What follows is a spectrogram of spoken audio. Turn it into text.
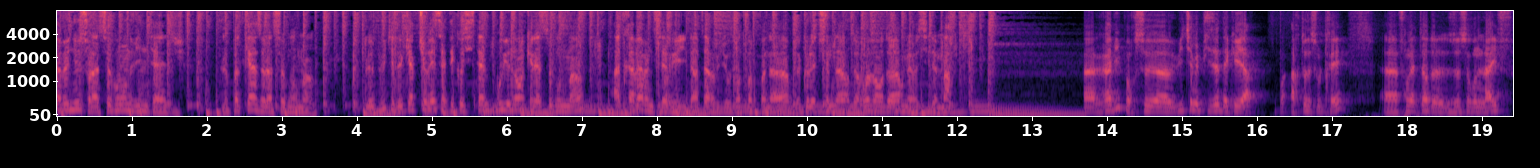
Bienvenue sur la seconde vintage, le podcast de la seconde main. Le but est de capturer cet écosystème bouillonnant qu'est la seconde main à travers une série d'interviews d'entrepreneurs, de collectionneurs, de revendeurs, mais aussi de marques. Euh, ravi pour ce euh, huitième épisode d'accueillir Arthur de Soultré, euh, fondateur de The Second Life,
